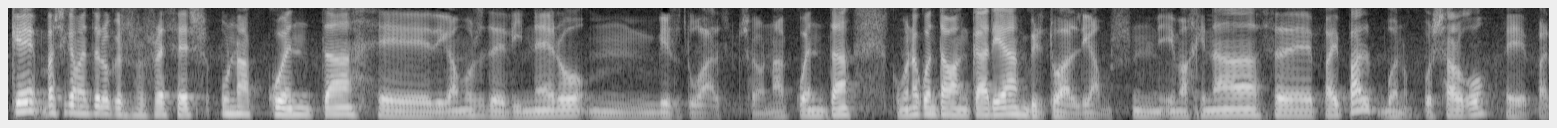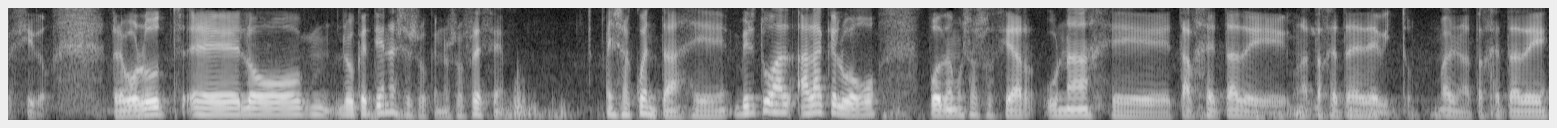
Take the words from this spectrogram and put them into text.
que básicamente lo que nos ofrece es una cuenta eh, digamos de dinero mm, virtual. O sea una cuenta como una cuenta bancaria virtual digamos. Mm, imaginad eh, PayPal bueno pues algo parecido. Revolut lo, lo que tiene es eso que nos ofrece esa cuenta eh, virtual a la que luego podemos asociar una eh, tarjeta de una tarjeta de débito, ¿vale? Una tarjeta de,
